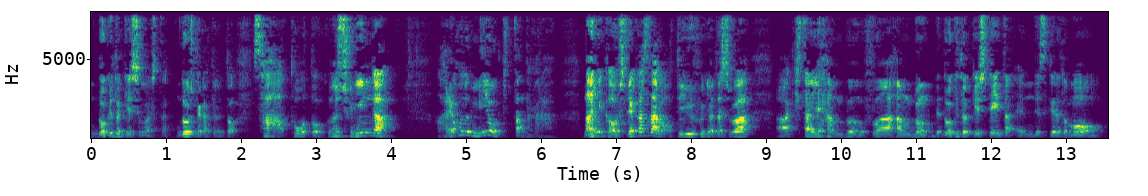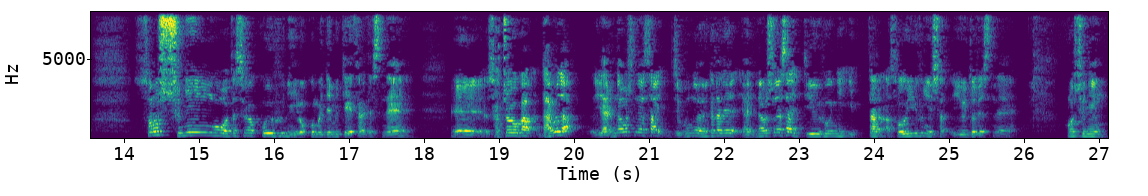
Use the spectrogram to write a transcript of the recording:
ドキドキしました。どうしてかというと、さあ、とうとうこの主任が、あれほど見栄を切ったんだから、何かをしでかすだろうというふうに私は、期待半分、不安半分でドキドキしていたんですけれども、その主任を私がこういうふうに横目で見ていたらですね、えー、社長がダメだやり直しなさい自分のやり方でやり直しなさいっていうふうに言ったら、そういうふうに言うとですね、この主任、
